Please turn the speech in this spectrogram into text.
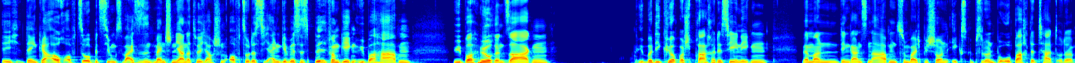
Ich denke auch oft so, beziehungsweise sind Menschen ja natürlich auch schon oft so, dass sie ein gewisses Bild vom Gegenüber haben, über Hören sagen, über die Körpersprache desjenigen, wenn man den ganzen Abend zum Beispiel schon XY beobachtet hat oder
